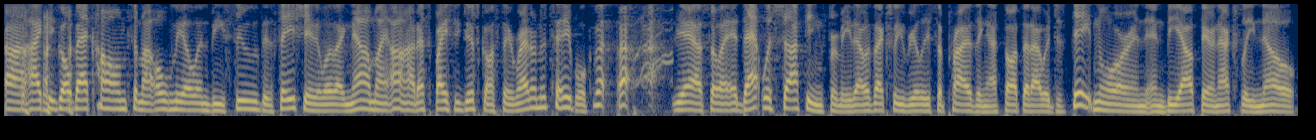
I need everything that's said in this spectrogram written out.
I can go back home to my oatmeal and be soothed and satiated. Well, like now I'm like, ah, that spicy just going to stay right on the table. yeah, so uh, that was shocking for me. That was actually really surprising. I thought that I would just date more and, and be out there and actually know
